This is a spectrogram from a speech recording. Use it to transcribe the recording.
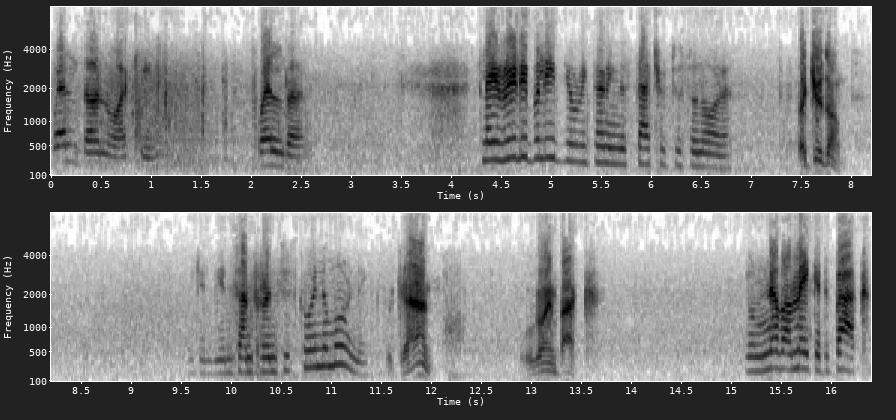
Well done, Joaquin. Well done. Clay really believes you're returning the statue to Sonora. But you don't. We can be in San Francisco in the morning. We can. We're going back. You'll never make it back.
